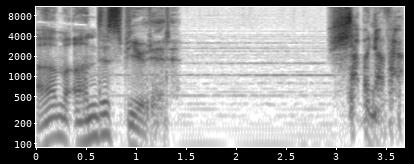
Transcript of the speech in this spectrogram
I'm undisputed. Shabanova!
